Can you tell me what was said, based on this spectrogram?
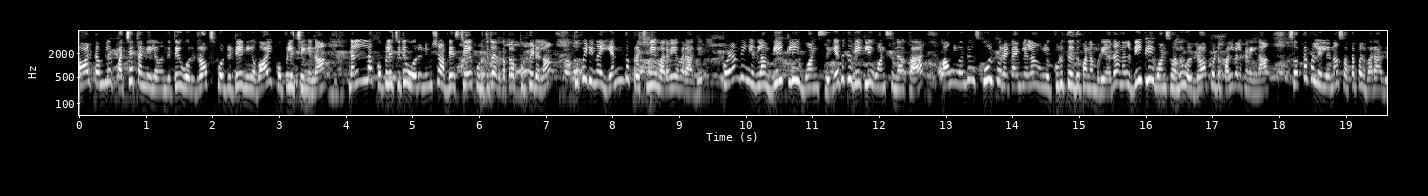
கால் டம்ளர் பச்சை தண்ணியில வந்துட்டு ஒரு ட்ராப்ஸ் போட்டுட்டு நீங்க வாய் கொப்பளிச்சிங்கன்னா நல்லா கொப்பளிச்சுட்டு ஒரு நிமிஷம் அப்படியே ஸ்டே கொடுத்துட்டு அதுக்கப்புறம் துப்பிடலாம். துப்பிட்டீங்கன்னா எந்த பிரச்சனையும் வரவே வராது. குழந்தைங்களுக்குலாம் வீக்லி ஒன்ஸ் எதுக்கு வீக்லி ஒன்ஸ்னாக்கா அவங்க வந்து ஸ்கூல் போகிற டைம்ல எல்லாம் அவங்களுக்கு கொடுத்து இது பண்ண முடியாது. அதனால் வீக்லி ஒன்ஸ் வந்து ஒரு ட்ராப் போட்டு பல் விளக்கினீங்கன்னா சொத்தப்பல் இல்லைன்னா சொத்தப்பல் வராது.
